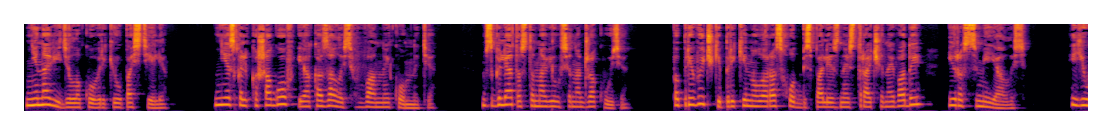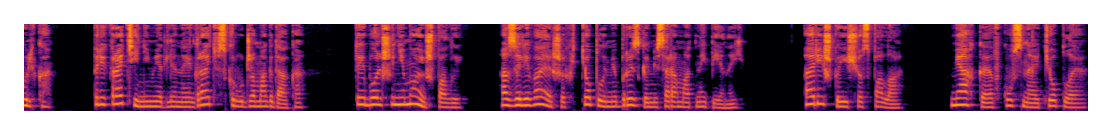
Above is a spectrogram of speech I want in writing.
Ненавидела коврики у постели. Несколько шагов и оказалась в ванной комнате. Взгляд остановился на джакузи. По привычке прикинула расход бесполезной страченной воды и рассмеялась. «Юлька, прекрати немедленно играть в Скруджа Макдака. Ты больше не моешь полы, а заливаешь их теплыми брызгами с ароматной пеной». Аришка еще спала. Мягкая, вкусная, теплая.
